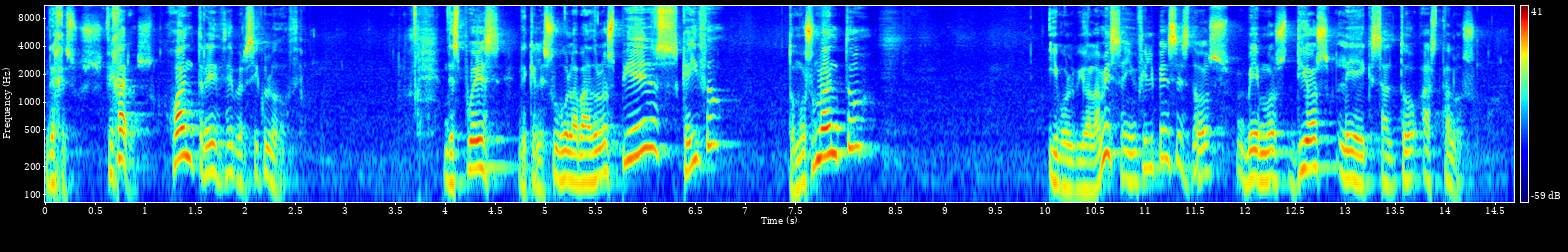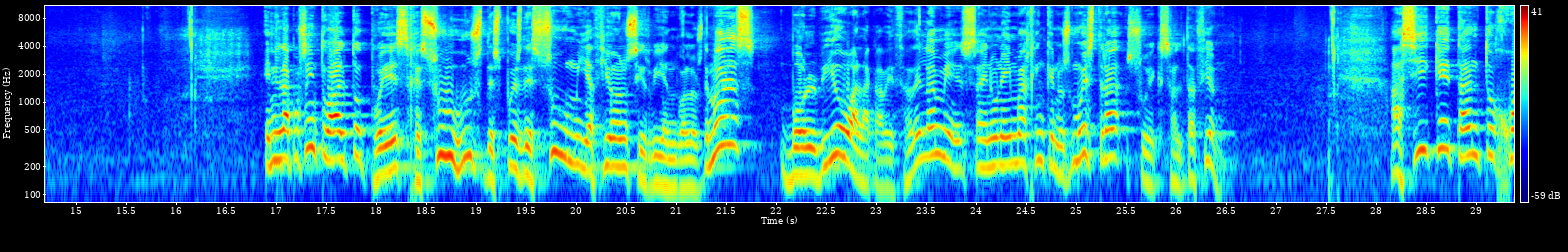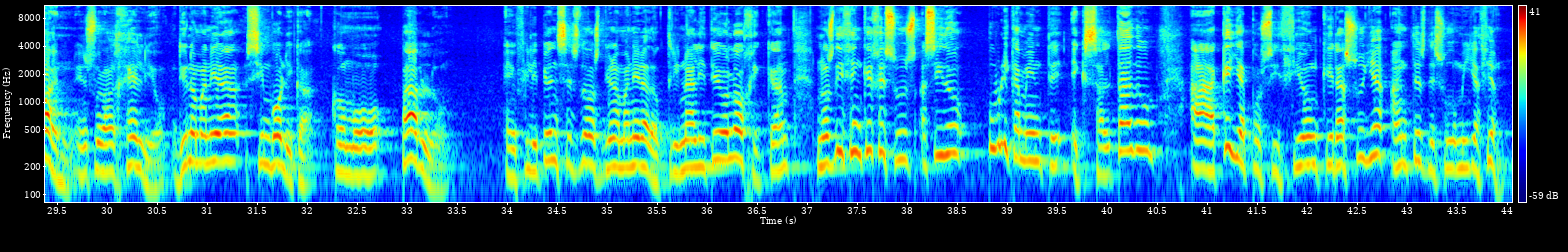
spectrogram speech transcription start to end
de Jesús. Fijaros, Juan 13, versículo 12. Después de que les hubo lavado los pies, ¿qué hizo? Tomó su manto y volvió a la mesa. Y en Filipenses 2 vemos, Dios le exaltó hasta los en el aposento alto, pues Jesús, después de su humillación sirviendo a los demás, volvió a la cabeza de la mesa en una imagen que nos muestra su exaltación. Así que tanto Juan en su Evangelio, de una manera simbólica, como Pablo en Filipenses 2, de una manera doctrinal y teológica, nos dicen que Jesús ha sido públicamente exaltado a aquella posición que era suya antes de su humillación.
